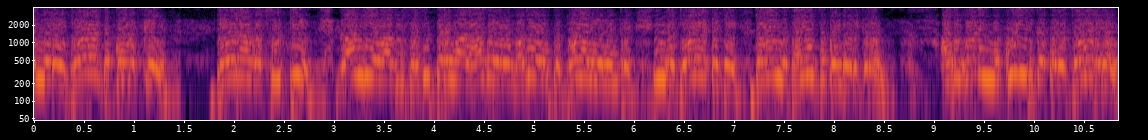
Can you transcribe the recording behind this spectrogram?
எங்களுடைய போராட்ட குழுவுக்கு பேராக சூட்டி காந்தியவாதி சசி பெருமாள் ஆதரவு மது ஒழிப்பு போராளிகள் என்று இந்த போராட்டத்தை தொடர்ந்து பயணித்துக் கொண்டிருக்கிறோம். அதுபோல இங்கு கூடியிருக்கக்கூடிய தோழர்கள்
